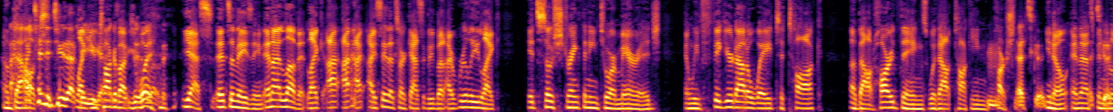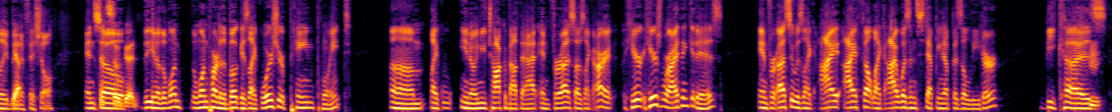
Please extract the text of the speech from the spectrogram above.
about I tend to do that like for you, you, talk about your what it. yes it's amazing and i love it like I, I I- say that sarcastically but i really like it's so strengthening to our marriage and we've figured out a way to talk about hard things without talking Mm, harshly that's good. you know and that's That's been good. really beneficial and so, so good. The, you know the one the one part of the book is like where's your pain point? Um like you know and you talk about that. And for us i was like all right here here's where i think it is. And for us it was like i i felt like i wasn't stepping up as a leader because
